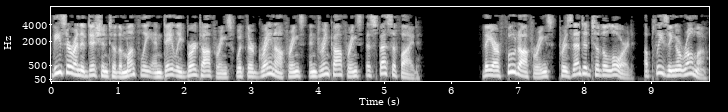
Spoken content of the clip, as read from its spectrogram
These are in addition to the monthly and daily burnt offerings with their grain offerings and drink offerings as specified. They are food offerings presented to the Lord, a pleasing aroma.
